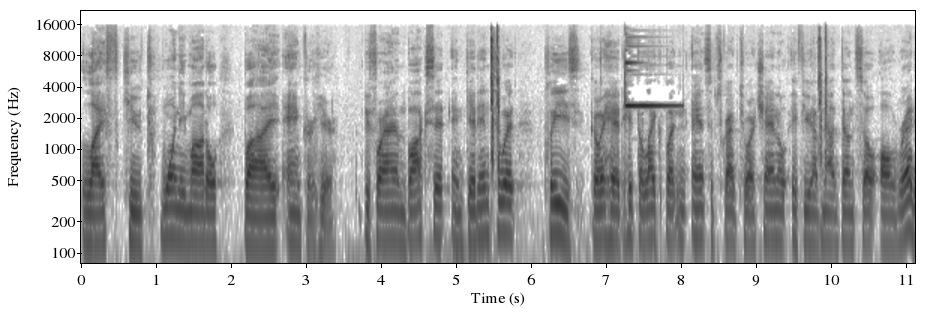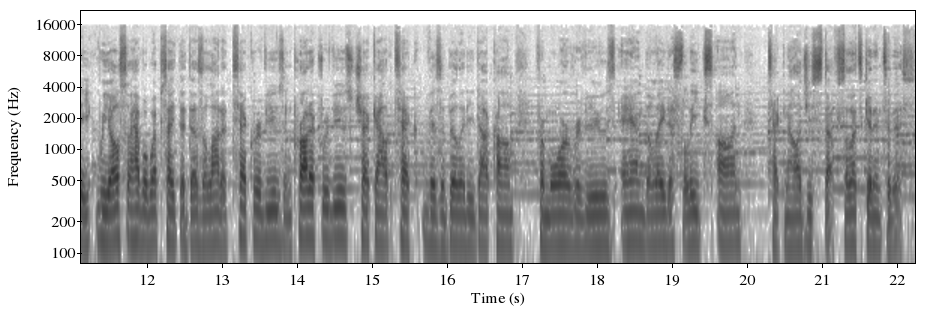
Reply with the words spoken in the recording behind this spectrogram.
Life Q20 model by Anker here. Before I unbox it and get into it, please go ahead, hit the like button and subscribe to our channel if you have not done so already. We also have a website that does a lot of tech reviews and product reviews. Check out techvisibility.com for more reviews and the latest leaks on technology stuff. So let's get into this.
